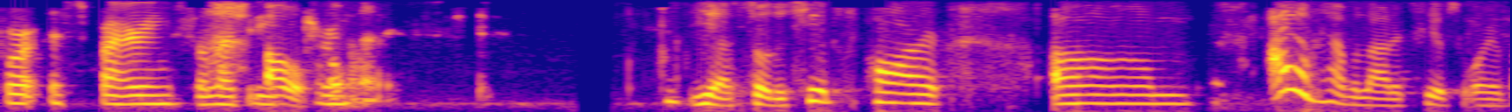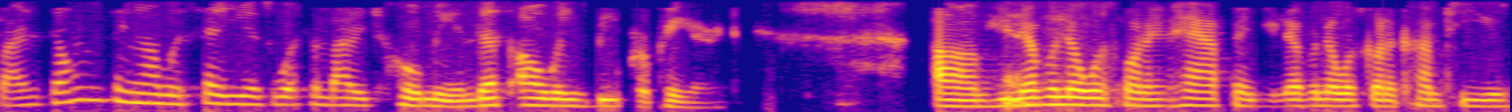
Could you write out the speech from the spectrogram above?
for aspiring celebrity oh, journalists? Okay. Yeah, so the tips part, um, I don't have a lot of tips or advice. The only thing I would say is what somebody told me, and that's always be prepared. Um, you yes. never know what's going to happen. You never know what's going to come to you.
